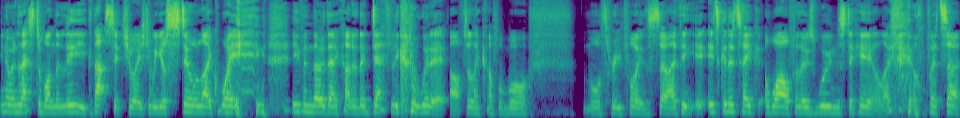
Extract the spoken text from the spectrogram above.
you know, when Leicester won the league, that situation where you're still like waiting, even though they're kind of they're definitely going to win it after like a couple more more three points. So I think it's going to take a while for those wounds to heal. I feel, but uh,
